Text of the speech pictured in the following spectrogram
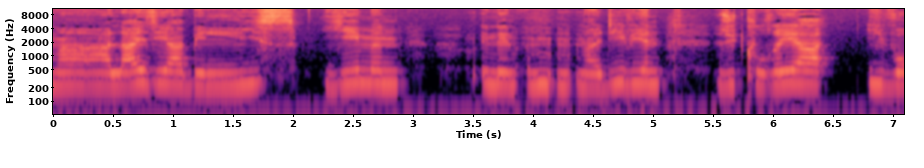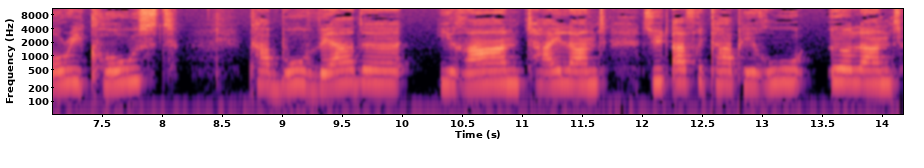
Malaysia, Belize, Jemen, in den Maldivien, Südkorea, Ivory Coast, Cabo Verde, Iran, Thailand, Südafrika, Peru, Irland,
